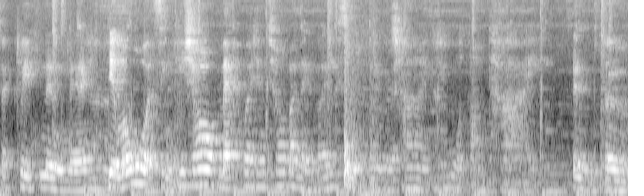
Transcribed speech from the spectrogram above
สักคลิปหนึ่งนะเดี๋ยวมาโหวตสิ่งที่ชอบแม็กว่าฉันชอบอะไรมากที่สุดเลยนะใช่ให้โหวตตอนท้าย เออเออ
